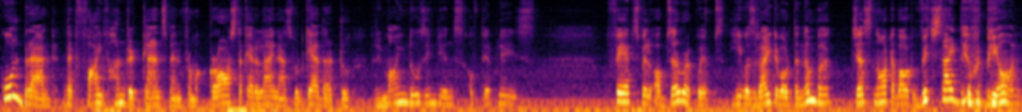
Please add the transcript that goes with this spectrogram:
Cole bragged that 500 Klansmen from across the Carolinas would gather to remind those Indians of their place. Fayetteville Observer quips he was right about the number, just not about which side they would be on.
